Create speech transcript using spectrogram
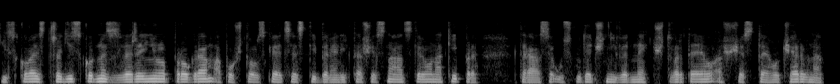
Tiskové středisko dnes zveřejnilo program apoštolské cesty Benedikta XVI. na Kypr, která se uskuteční ve dnech 4. až 6. června.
